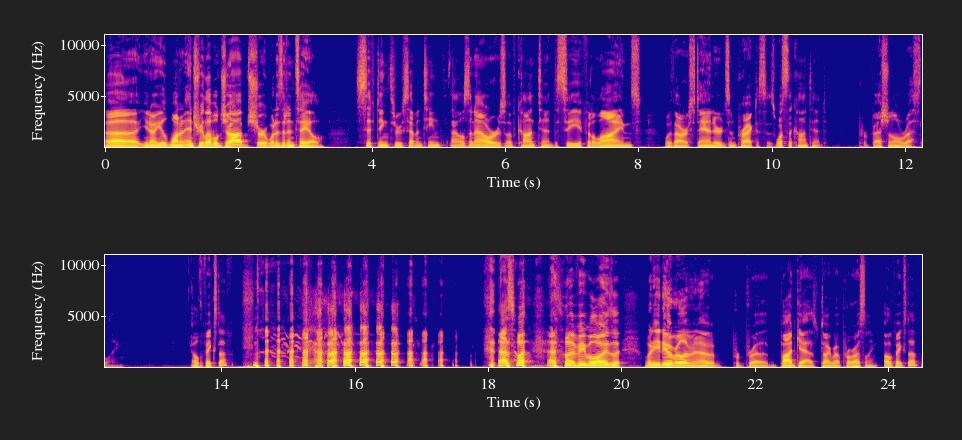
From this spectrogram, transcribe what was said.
uh, you know, you want an entry level job? Sure. What does it entail? Sifting through 17,000 hours of content to see if it aligns with our standards and practices. What's the content? Professional wrestling. Oh, the fake stuff? that's what that's what people always. Uh, what do you do for a living? I have a pr- pr- podcast talk about pro wrestling. Oh, fake stuff.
